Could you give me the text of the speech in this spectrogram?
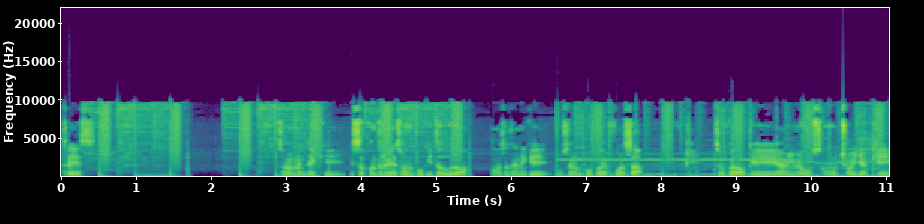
3. Solamente que estos controles son un poquito duros vamos a tener que usar un poco de fuerza. Es un juego que a mí me gustó mucho ya que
